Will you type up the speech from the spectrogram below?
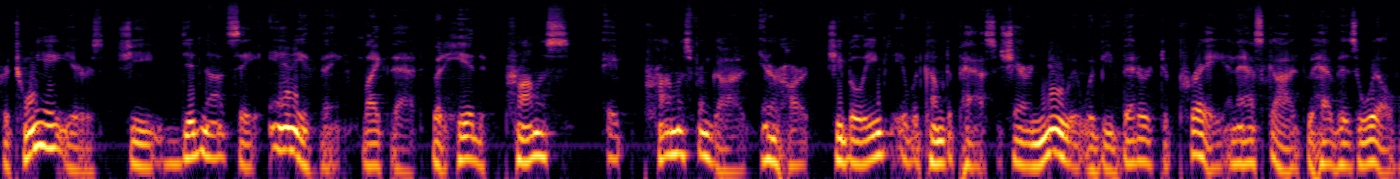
For 28 years, she did not say anything like that, but hid promise, a promise from God in her heart. She believed it would come to pass. Sharon knew it would be better to pray and ask God to have His will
